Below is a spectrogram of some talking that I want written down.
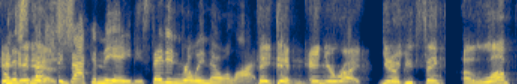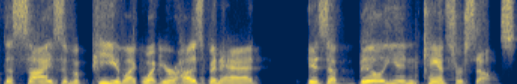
And It- it especially is. back in the 80s, they didn't really know a lot. They didn't. And you're right. You know, you think a lump the size of a pea, like what your husband had, is a billion cancer cells.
